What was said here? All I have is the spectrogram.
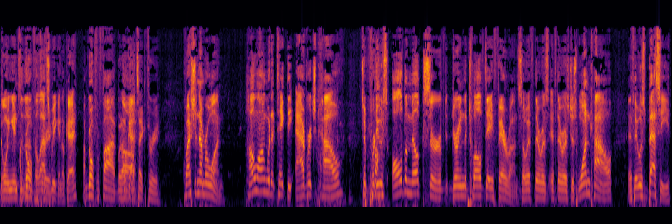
going into I'm the, going the last three. weekend. Okay. I'm going for five, but I'll, Okay. I'll take three. Question number one: How long would it take the average cow to oh. produce all the milk served during the 12-day fair run? So if there was if there was just one cow, if it was Bessie,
